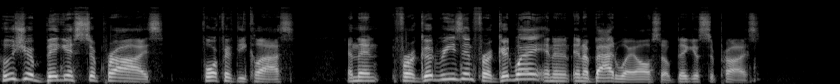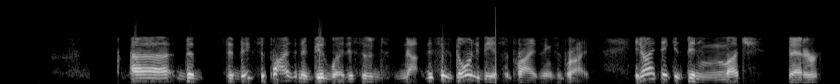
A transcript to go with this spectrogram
who's your biggest surprise 450 class? And then for a good reason, for a good way, and in, in a bad way also. Biggest surprise. Uh, the the big surprise in a good way. This is not. This is going to be a surprising surprise. You know, I think has been much better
